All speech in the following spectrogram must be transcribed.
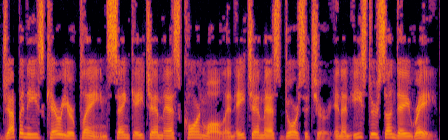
Japanese carrier planes sank HMS Cornwall and HMS Dorsetshire in an Easter Sunday raid.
